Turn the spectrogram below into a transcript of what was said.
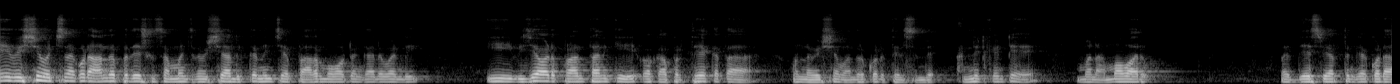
ఏ విషయం వచ్చినా కూడా ఆంధ్రప్రదేశ్కి సంబంధించిన విషయాలు ఇక్కడి నుంచే ప్రారంభం అవటం కానివ్వండి ఈ విజయవాడ ప్రాంతానికి ఒక ప్రత్యేకత ఉన్న విషయం అందరూ కూడా తెలిసిందే. అన్నిటికంటే మన అమ్మవారు మరి దేశవ్యాప్తంగా కూడా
